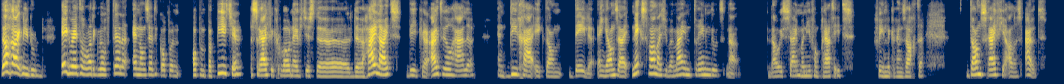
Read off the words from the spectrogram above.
dat ga ik niet doen. Ik weet al wat ik wil vertellen. En dan zet ik op een, op een papiertje, schrijf ik gewoon eventjes de, de highlights die ik eruit wil halen. En die ga ik dan delen. En Jan zei, niks van als je bij mij een training doet. Nou, nou is zijn manier van praten iets vriendelijker en zachter. Dan schrijf je alles uit.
